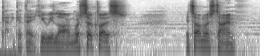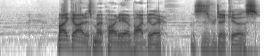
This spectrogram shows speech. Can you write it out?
Gotta get that Huey Long. We're so close. It's almost time. My god, is my party unpopular. This is ridiculous.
